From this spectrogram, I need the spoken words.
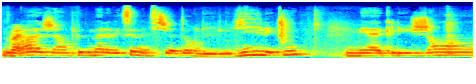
Moi j'ai un peu de mal avec ça même si j'adore les villes et tout mais avec les gens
